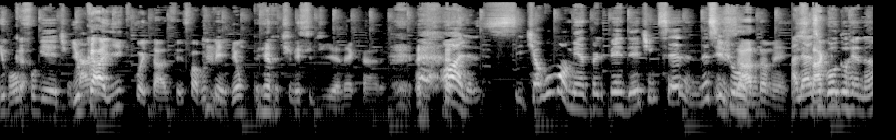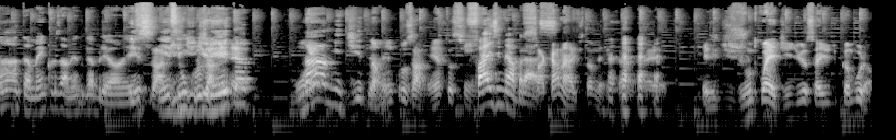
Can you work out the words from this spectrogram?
E o, Ca- foguete. um e o cara- Kaique, coitado, fez o favor de perder um pênalti nesse dia, né, cara? É, olha, se tinha algum momento pra ele perder, tinha que ser nesse jogo. Exatamente. Aliás, Destaque- o gol do Renan também, cruzamento do Gabriel. Né? Esse, Exato. esse E um de direita, Um- na medida. Não, né? um cruzamento assim. Faz e me abraça. Sacanagem também, cara. É, ele, junto com o Edinho, devia sair de camburão.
